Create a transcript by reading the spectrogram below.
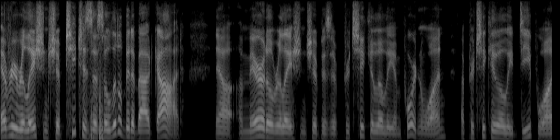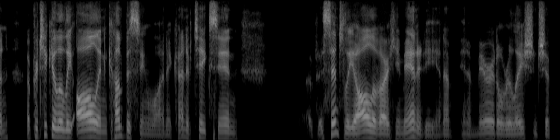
every relationship teaches us a little bit about God. Now, a marital relationship is a particularly important one, a particularly deep one, a particularly all encompassing one. It kind of takes in uh, essentially all of our humanity in a, in a marital relationship.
